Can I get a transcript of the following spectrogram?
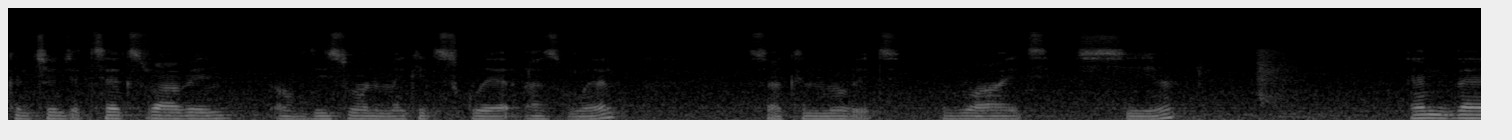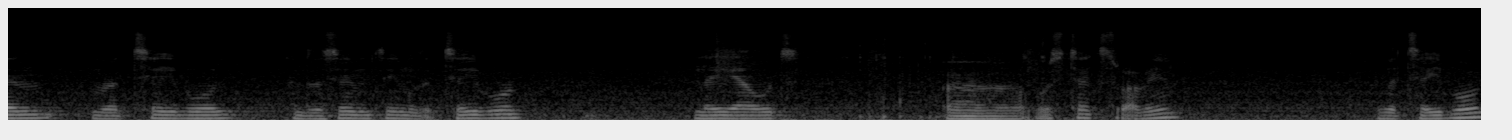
can change the text wrapping of this one and make it square as well. So I can move it right here. And then the table and the same thing with the table. Layout uh, what's text wrapping the table.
